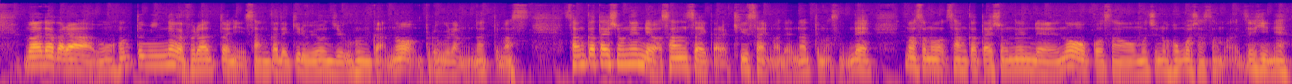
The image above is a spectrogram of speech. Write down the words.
まあだからもうほんとみんながフラットに参加できる45分間のプログラムになってます。参加対象年齢は3歳から9歳までになってますんで、まあ、その参加対象年齢のお子さんをお持ちの保護者様は是非ね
